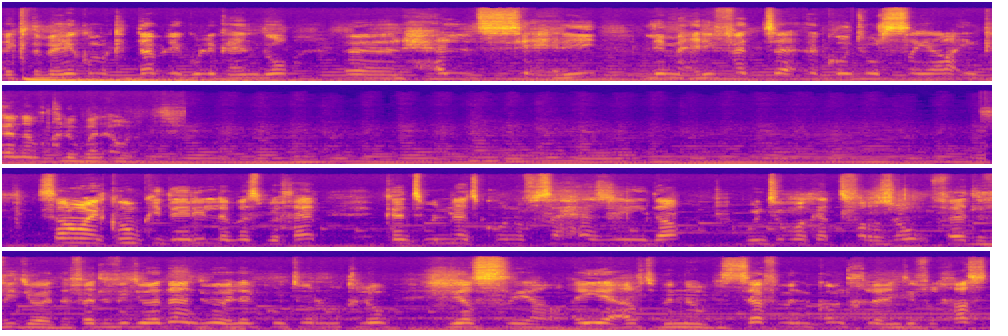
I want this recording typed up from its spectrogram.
يكذب عليكم الكذاب اللي يقول لك عنده آه، الحل السحري لمعرفة compteur السيارة إن كان مقلوبا أو لا. السلام عليكم كي دايرين لاباس بخير. كنتمنى تكونوا في صحة جيدة وأنتم كتفرجوا في هذا الفيديو هذا. في هذا الفيديو هذا ندويو على ال compteur المقلوب ديال السيارة. أي عرفت بأنه بزاف منكم دخلوا عندي في الخاص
